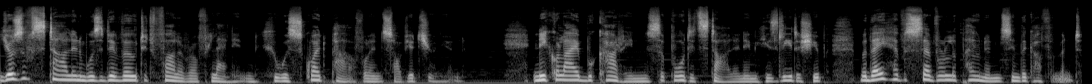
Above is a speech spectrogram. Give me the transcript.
Joseph Stalin was a devoted follower of Lenin, who was quite powerful in Soviet Union. Nikolai Bukharin supported Stalin in his leadership, but they have several opponents in the government.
